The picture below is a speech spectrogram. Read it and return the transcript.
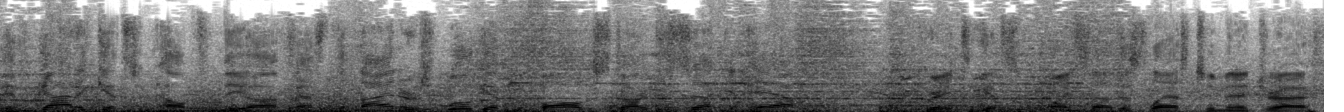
They've got to get some help from the offense. The Niners will get the ball to start the second half. Great to get some points out of this last two-minute drive.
